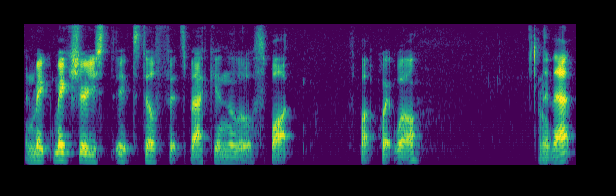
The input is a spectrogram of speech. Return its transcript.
And make, make sure you st it still fits back in the little spot, spot quite well. Like that.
